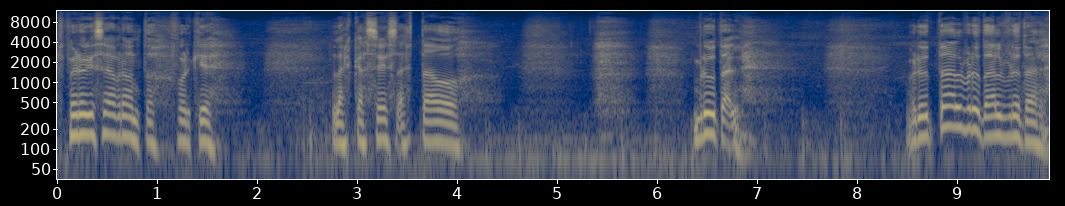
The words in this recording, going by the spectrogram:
Espero que sea pronto porque la escasez ha estado brutal. Brutal, brutal, brutal.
